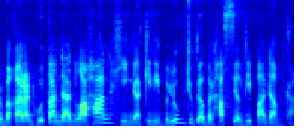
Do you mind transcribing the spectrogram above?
Kebakaran hutan dan lahan hingga kini belum juga berhasil dipadamkan.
